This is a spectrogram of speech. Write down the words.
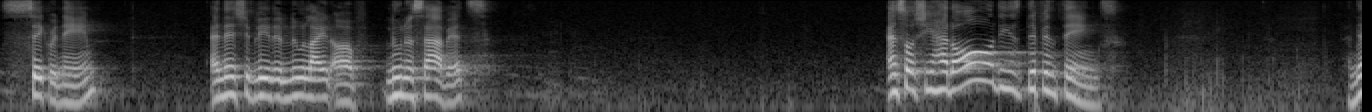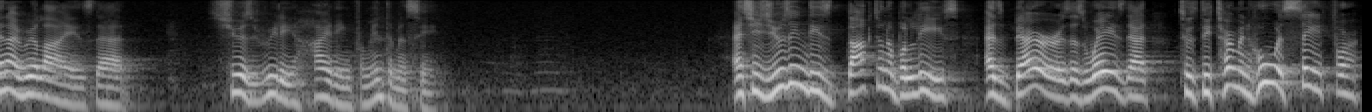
sacred name. And then she believed in a new light of lunar Sabbaths. And so she had all these different things. And then I realized that she was really hiding from intimacy. And she's using these doctrinal beliefs as barriers, as ways that to determine who was safe for,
